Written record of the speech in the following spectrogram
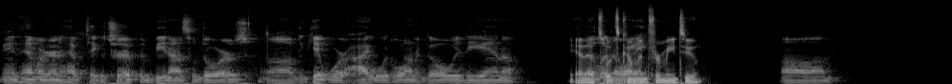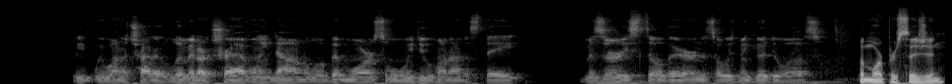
me and him are gonna have to take a trip and beat on some doors uh, to get where I would want to go, Indiana. yeah, that's what's coming for me too. Um, we we want to try to limit our traveling down a little bit more, so when we do hunt out of state, Missouri's still there, and it's always been good to us. But more precision.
